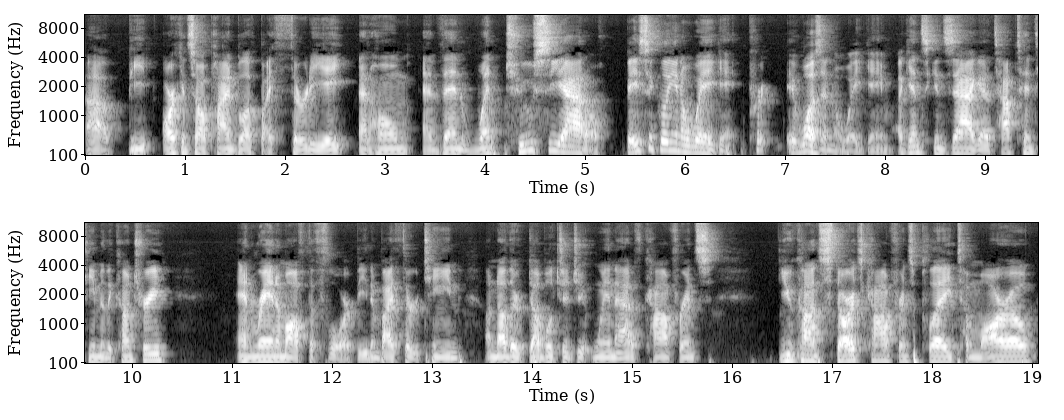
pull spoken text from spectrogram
uh, beat Arkansas Pine Bluff by 38 at home, and then went to Seattle, basically an away game. It wasn't an away game against Gonzaga, top 10 team in the country and ran him off the floor, beat him by 13. Another double digit win out of conference. UConn starts conference play tomorrow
